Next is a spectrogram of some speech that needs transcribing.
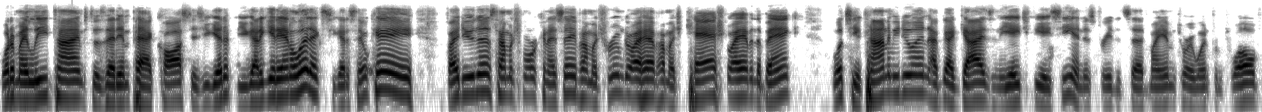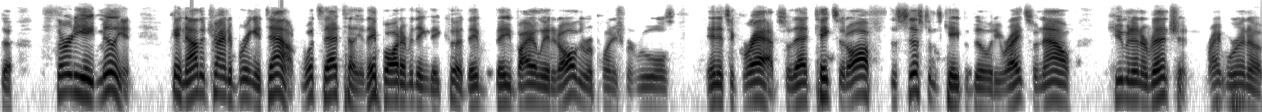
What are my lead times? Does that impact cost as you get it? You got to get analytics. You got to say, okay, if I do this, how much more can I save? How much room do I have? How much cash do I have in the bank? What's the economy doing? I've got guys in the HVAC industry that said my inventory went from 12 to 38 million. Okay, now they're trying to bring it down. What's that tell you? They bought everything they could. They they violated all the replenishment rules, and it's a grab. So that takes it off the system's capability, right? So now human intervention, right? We're in a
